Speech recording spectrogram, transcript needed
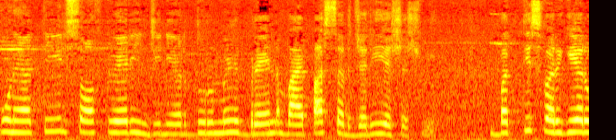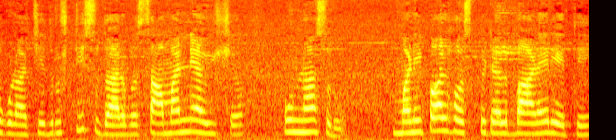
पुण्यातील सॉफ्टवेअर इंजिनियर दुर्मिळ ब्रेन बायपास सर्जरी यशस्वी. बत्तीस वर्गीय रुग्णाचे दृष्टी सुधार व सामान्य आयुष्य पुन्हा सुरू. मणिपाल हॉस्पिटल बाणेर येथे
